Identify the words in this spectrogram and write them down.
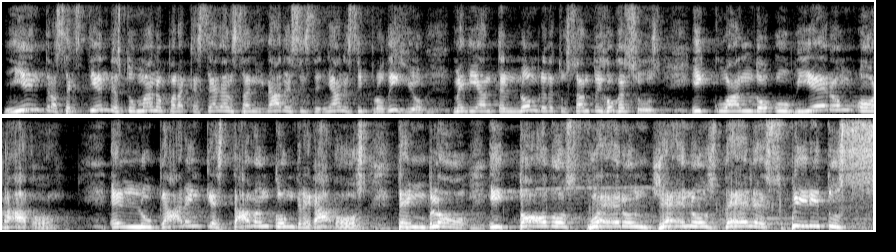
Mientras extiendes tu mano para que se hagan sanidades y señales y prodigios mediante el nombre de tu santo Hijo Jesús. Y cuando hubieron orado, el lugar en que estaban congregados tembló y todos fueron llenos del Espíritu Santo.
